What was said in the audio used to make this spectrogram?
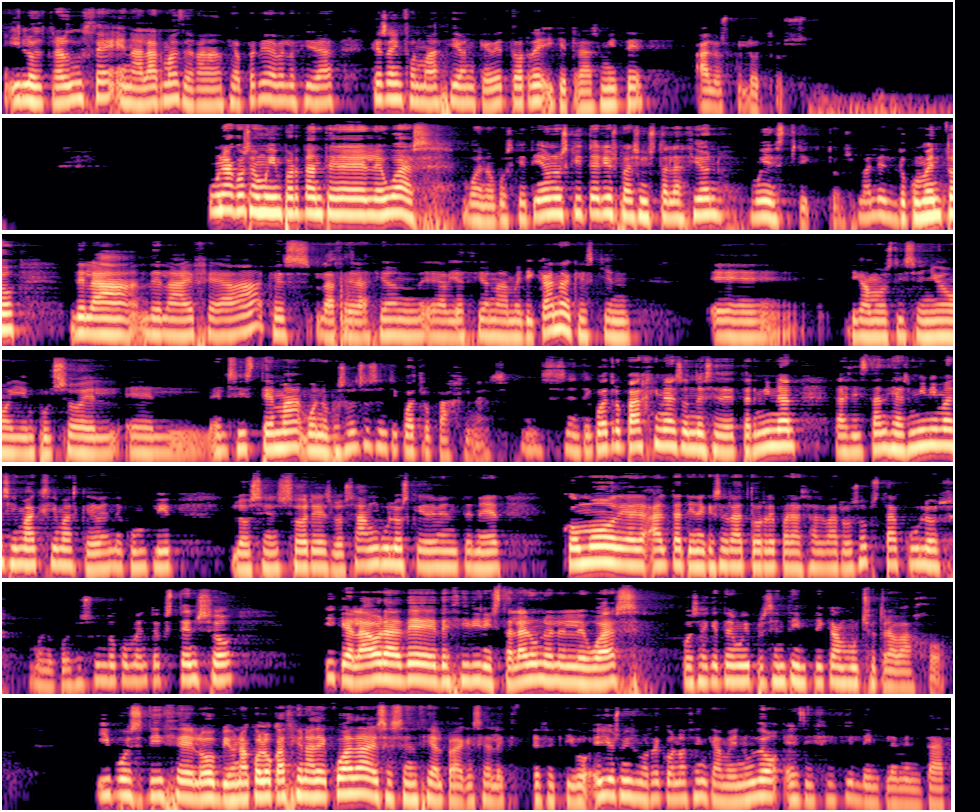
y lo traduce en alarmas de ganancia o pérdida de velocidad, que es la información que ve Torre y que transmite a los pilotos. Una cosa muy importante del EWAS, bueno, pues que tiene unos criterios para su instalación muy estrictos. ¿vale? El documento de la, de la FAA, que es la Federación de Aviación Americana, que es quien eh, digamos, diseñó y impulsó el, sistema, bueno, pues son 64 páginas. 64 páginas donde se determinan las distancias mínimas y máximas que deben de cumplir los sensores, los ángulos que deben tener, cómo de alta tiene que ser la torre para salvar los obstáculos. Bueno, pues es un documento extenso y que a la hora de decidir instalar un LLWAS, pues hay que tener muy presente, implica mucho trabajo. Y pues dice el obvio, una colocación adecuada es esencial para que sea efectivo. Ellos mismos reconocen que a menudo es difícil de implementar.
